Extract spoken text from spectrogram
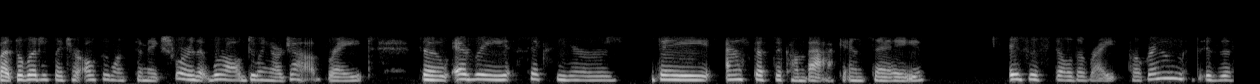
But the legislature also wants to make sure that we're all doing our job, right? So every six years, they ask us to come back and say, is this still the right program? Is this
